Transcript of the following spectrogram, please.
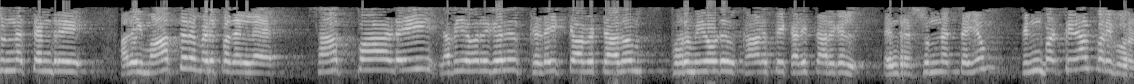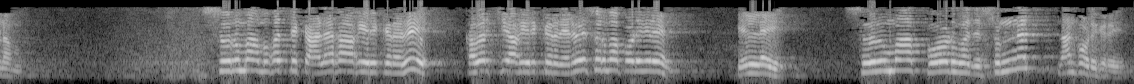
சுண்ணத்தன்று அதை மாத்திரம் எடுப்பதல்ல. சாப்பாடை நபியவர்கள் கிடைக்காவிட்டாலும் பொறுமையோடு காலத்தை கழித்தார்கள் என்ற சுண்ணத்தையும் பின்பற்றினால் பரிபூர்ணம். சுருமா முகத்துக்கு அழகாக இருக்கிறது கவர்ச்சியாக இருக்கிறது. எனவே சுருமா போடுகிறேன். இல்லை. சுருமா போடுவது சுண்ணத் நான் போடுகிறேன்.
